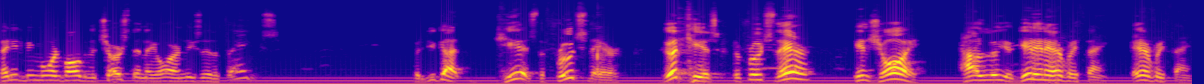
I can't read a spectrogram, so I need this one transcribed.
They need to be more involved in the church than they are in these other things. But if you got kids, the fruit's there. Good kids, the fruit's there. Enjoy. Hallelujah. Get in everything. Everything.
